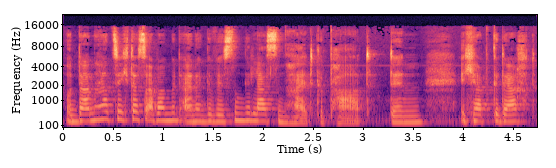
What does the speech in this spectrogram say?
Und dann hat sich das aber mit einer gewissen Gelassenheit gepaart, denn ich habe gedacht,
